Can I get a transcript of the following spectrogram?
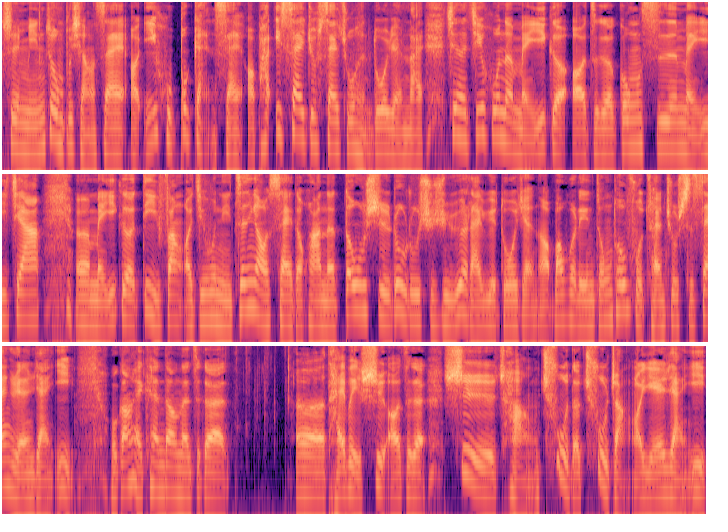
是民众不想塞啊，医护不敢塞啊，怕一塞就塞出很多人来，现在几乎呢每一个呃这个公司每一家呃每一个地方啊，几乎你真要塞的话呢，都是陆陆续续越来越多人啊，包括连总统府传出十三个人染疫，我刚才看到呢这个。呃，台北市哦，这个市场处的处长啊也染疫，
